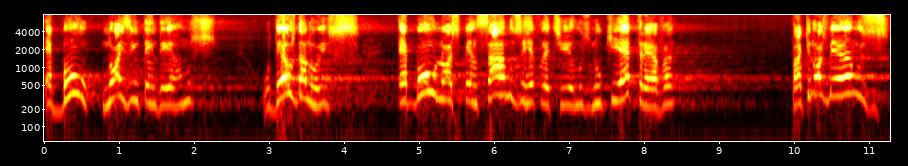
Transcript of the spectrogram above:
É bom nós entendermos o Deus da luz, é bom nós pensarmos e refletirmos no que é treva, para que nós venhamos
